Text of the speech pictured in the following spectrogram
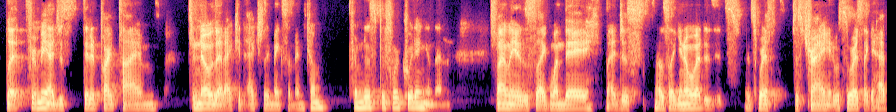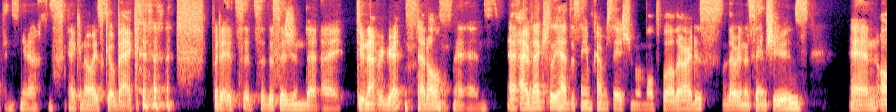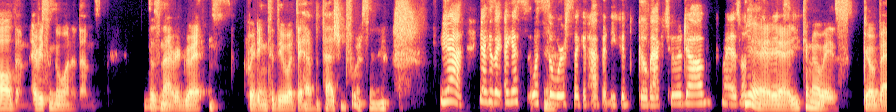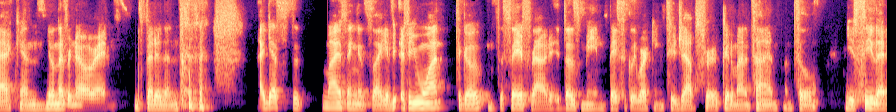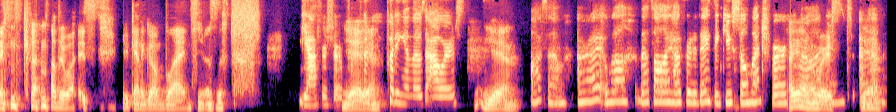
But for me, I just did it part time to know that I could actually make some income from this before quitting, and then finally, it was like one day I just I was like, you know what, it's it's worth just trying it. What's the worst that could happen? You know, I can always go back. but it's it's a decision that I do not regret at all, and I've actually had the same conversation with multiple other artists that were in the same shoes, and all of them, every single one of them, does not regret quitting to do what they have the passion for. So, yeah. Yeah. Yeah. Because I, I guess what's the worst that could happen? You could go back to a job. Might as well. yeah, yeah, you can always go back, and you'll never know, right? It's better than. I guess the my thing is like if if you want to go the safe route, it does mean basically working two jobs for a good amount of time until you see that income. Otherwise, you're kind of going blind, you know. Yeah, for sure. Yeah, Put, yeah. Putting in those hours. Yeah. Awesome. All right. Well, that's all I had for today. Thank you so much for Oh, yeah, no worries. and, Yeah. um,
